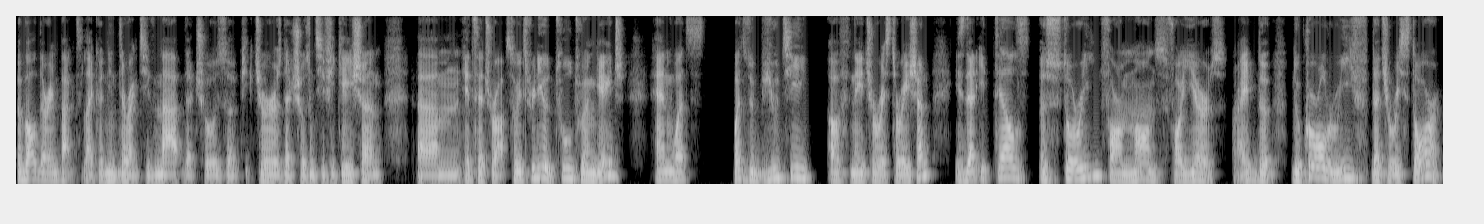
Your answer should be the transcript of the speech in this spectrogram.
about their impact, like an interactive map that shows uh, pictures, that shows identification, um, etc. So it's really a tool to engage. And what's what's the beauty of nature restoration is that it tells a story for months, for years, right? The the coral reef that you restore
